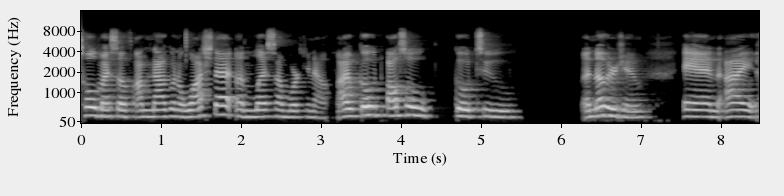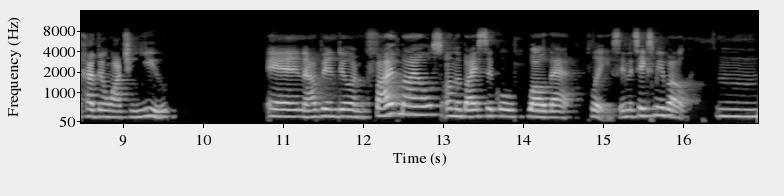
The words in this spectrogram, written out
told myself I'm not going to watch that unless I'm working out. I go also go to another gym and I have been watching you and I've been doing five miles on the bicycle while that plays, and it takes me about mm,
